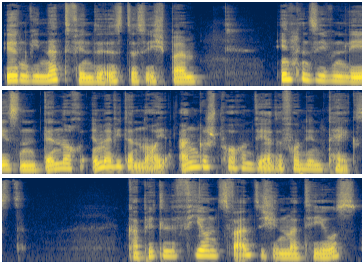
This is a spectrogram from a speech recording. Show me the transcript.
irgendwie nett finde, ist, dass ich beim intensiven Lesen dennoch immer wieder neu angesprochen werde von dem Text. Kapitel 24 in Matthäus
